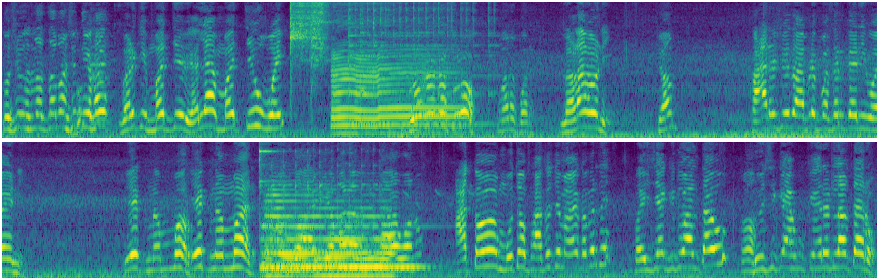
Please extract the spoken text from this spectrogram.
તો શું તમારે શું દેખાય? વળકી મત જેવી. એટલે મત જેવું હોય. જો કાકા સુનો મારે પર. લડાવો નહીં. કેમ? કારે જો તો આપણે પસંદ કરી હોય નહીં. એક નંબર. એક નંબર. આ તો હું તો ફાતો છે મારે ખબર છે? પૈસા કીધું હાલતા હું હા. ડોસી કે આખું કેરેટ લાવતા રહો.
